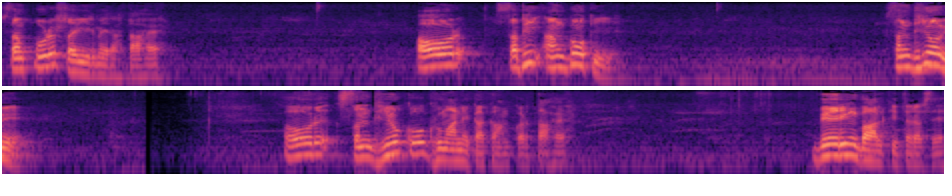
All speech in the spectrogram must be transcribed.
संपूर्ण शरीर में रहता है। और सभी अंगों की संधियों में और संधियों को घुमाने का काम करता है। बेरिंग बाल की तरह से।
